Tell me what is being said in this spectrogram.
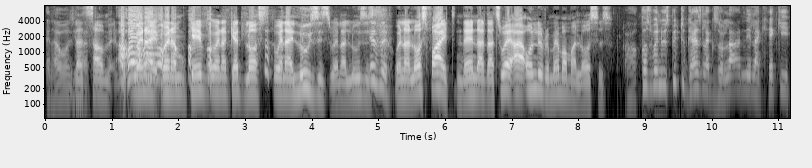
And how was That's heart? how when I when I'm gave when I get lost when I lose is when I lose Is when I lost fight then uh, that's where I only remember my losses. Because when we speak to guys like Zolani, like Hekkie,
